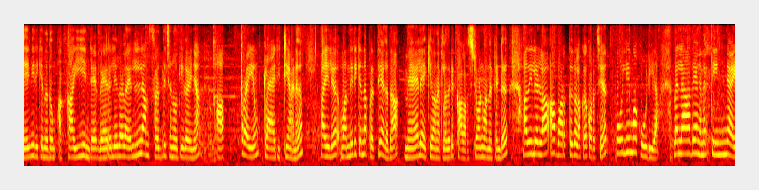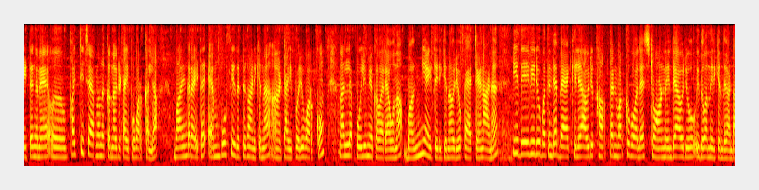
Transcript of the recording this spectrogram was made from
ദേവി ഇരിക്കുന്നതും ആ കൈയിന്റെ വിരലുകളെല്ലാം ശ്രദ്ധിച്ച് നോക്കിക്കഴിഞ്ഞാൽ അത്രയും ക്ലാരിറ്റിയാണ്. അതിൽ വന്നിരിക്കുന്ന പ്രത്യേകത മേലേക്ക് വന്നിട്ടുള്ളത് ഒരു കളർ സ്റ്റോൺ വന്നിട്ടുണ്ട്. അതിലുള്ള ആ വർക്കുകളൊക്കെ കുറച്ച് പൊലിമ കൂടിയ വല്ലാതെ അങ്ങനെ തിന്നായിട്ട് ഇങ്ങനെ പറ്റി പറ്റിച്ചേർന്ന് നിൽക്കുന്ന ഒരു ടൈപ്പ് വർക്കല്ല. ഭയങ്കരമായിട്ട് എംബോസ് ചെയ്തിട്ട് കാണിക്കുന്ന ടൈപ്പ് ഒരു വർക്കും നല്ല പൊലിമയൊക്കെ വരാവുന്ന ഭംഗിയായിട്ടിരിക്കുന്ന ഒരു പാറ്റേൺ ആണ്. ഈ ദേവി രൂപത്തിന്റെ ബാക്കിൽ ആ ഒരു കർട്ടൻ വർക്ക് പോലെ സ്റ്റോണിന്റെ ആ ഒരു ഇത് വന്നിരിക്കുന്നത് കണ്ട.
